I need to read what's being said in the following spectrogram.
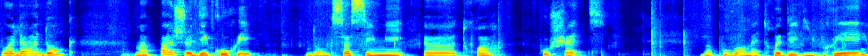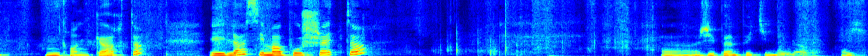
Voilà donc ma page décorée. Donc ça, c'est mes euh, trois pochettes. On va pouvoir mettre des livrets, une grande carte. Et là, c'est ma pochette. Euh, J'ai pas un petit bout là? Oui.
